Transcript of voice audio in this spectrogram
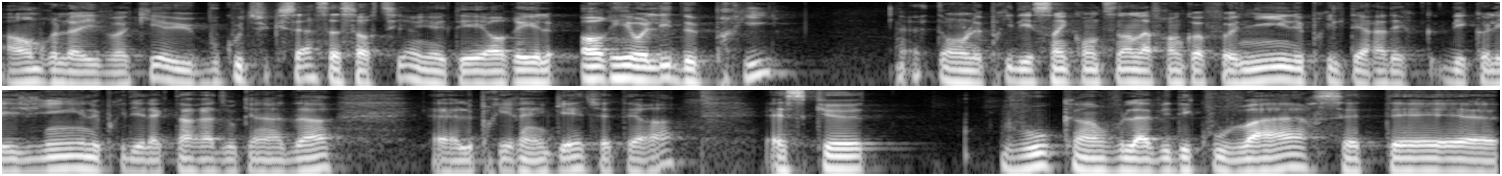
Ambre l'a évoqué, a eu beaucoup de succès à sa sortie. Il a été auréolé de prix dont le prix des cinq continents de la francophonie, le prix littéraire des, des collégiens, le prix des lecteurs Radio-Canada, le prix Ringuet, etc. Est-ce que vous, quand vous l'avez découvert, c'était. Euh,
